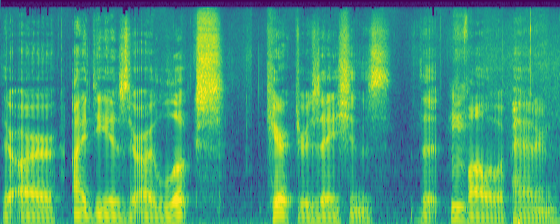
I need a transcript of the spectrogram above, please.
there are ideas, there are looks, characterizations that Hmm. follow a pattern.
